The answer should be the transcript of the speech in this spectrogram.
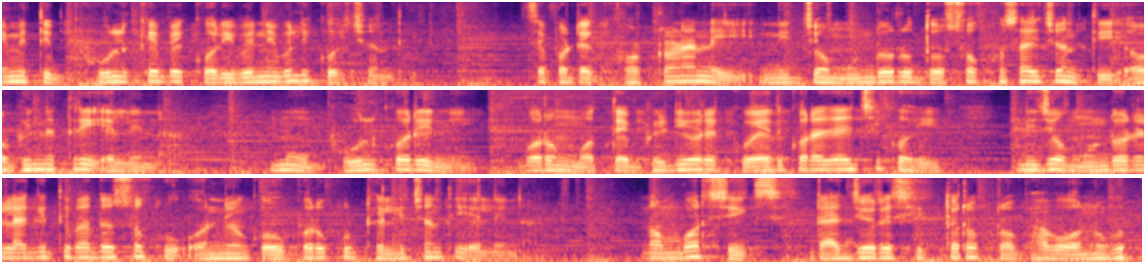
ଏମିତି ଭୁଲ କେବେ କରିବେନି ବୋଲି କହିଛନ୍ତି ସେପଟେ ଘଟଣା ନେଇ ନିଜ ମୁଣ୍ଡରୁ ଦୋଷ ଖସାଇଛନ୍ତି ଅଭିନେତ୍ରୀ ଏଲିନା ମୁଁ ଭୁଲ କରିନି ବରଂ ମୋତେ ଭିଡ଼ିଓରେ କଏଦ କରାଯାଇଛି କହି ନିଜ ମୁଣ୍ଡରେ ଲାଗିଥିବା ଦୋଷକୁ ଅନ୍ୟଙ୍କ ଉପରକୁ ଠେଲିଛନ୍ତି ଏଲିନା ନମ୍ବର ସିକ୍ସ ରାଜ୍ୟରେ ଶୀତର ପ୍ରଭାବ ଅନୁଭୂତ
